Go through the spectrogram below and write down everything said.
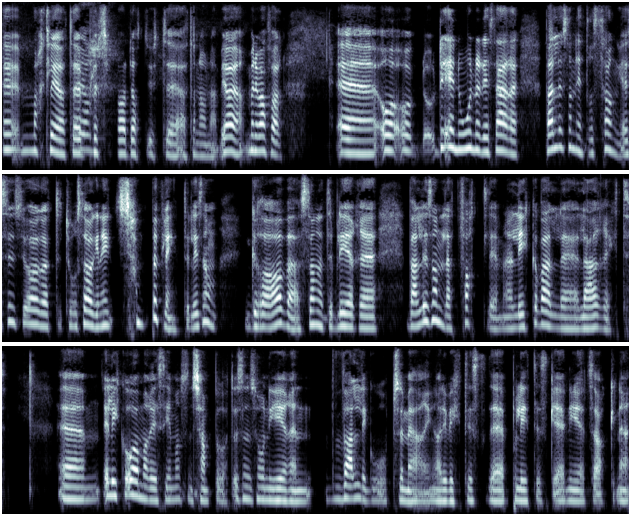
eh, merkelig at Ja. plutselig har datt ut etternavnet. Ja, ja, men i hvert fall. Eh, og, og, det er noen av disse her eh, veldig sånn interessante. Jeg syns jo òg at Tore Sagen er kjempeflink til liksom grave, sånn at det blir eh, veldig sånn lettfattelig, men likevel eh, lærerikt. Jeg liker òg Marie Simonsen kjempegodt. Jeg syns hun gir en veldig god oppsummering av de viktigste politiske nyhetssakene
